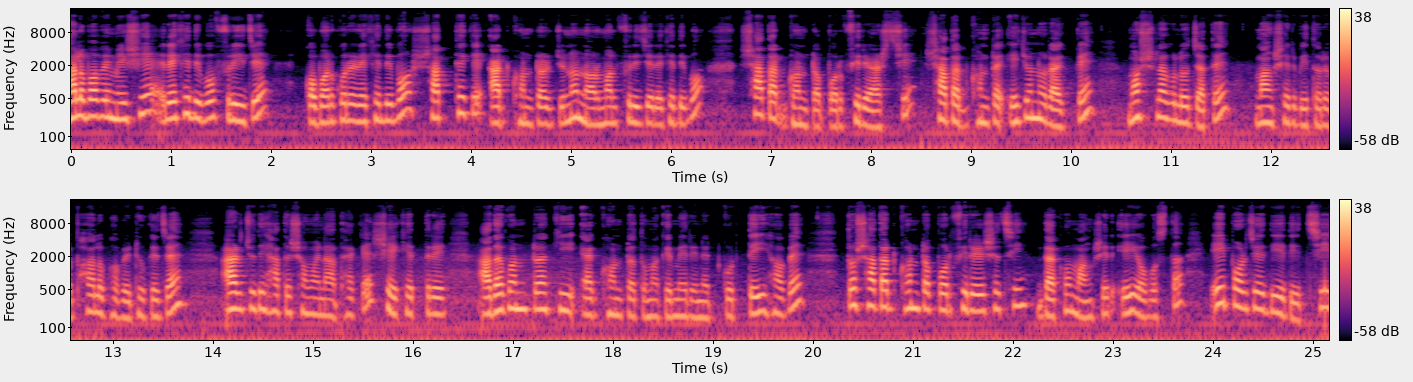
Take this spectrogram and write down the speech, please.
ভালোভাবে মিশিয়ে রেখে দিব ফ্রিজে, কভার করে রেখে দিব। সাত থেকে আট ঘণ্টার জন্য নর্মাল ফ্রিজে রেখে দিব। সাত আট ঘণ্টা পর ফিরে আসছি। সাত আট ঘণ্টা এই জন্য রাখবে মশলাগুলো যাতে মাংসের ভিতরে ভালোভাবে ঢুকে যায়। আর যদি হাতে সময় না থাকে, সেক্ষেত্রে আধা ঘণ্টা কি এক ঘণ্টা তোমাকে মেরিনেট করতেই হবে। তো সাত আট ঘণ্টা পর ফিরে এসেছি। দেখো মাংসের এই অবস্থা। এই পর্যায়ে দিয়ে দিচ্ছি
